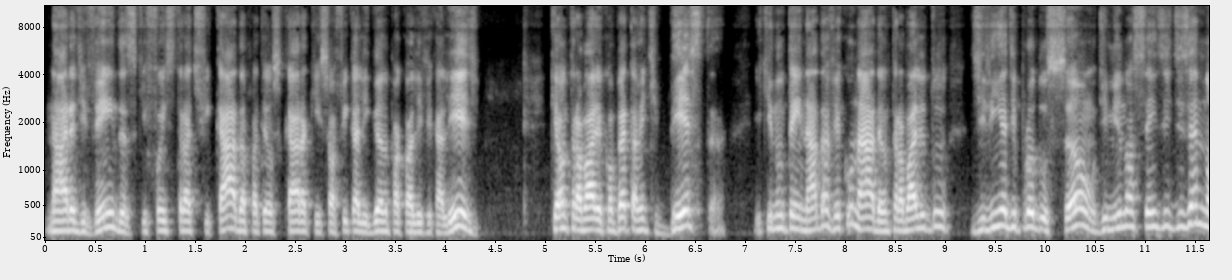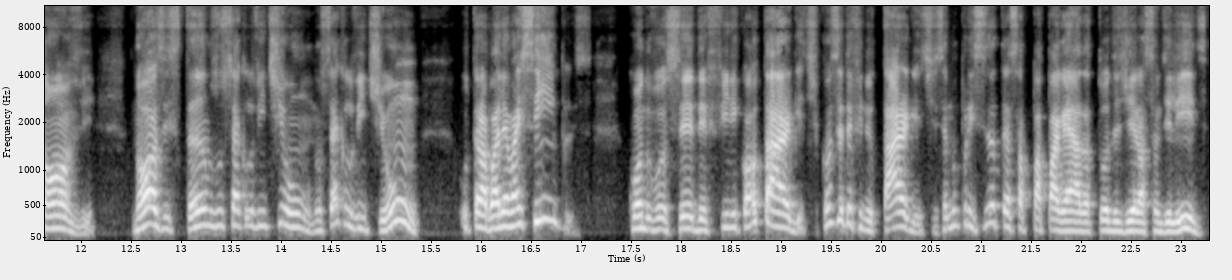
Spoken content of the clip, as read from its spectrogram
na área de vendas, que foi estratificada para ter os caras que só fica ligando para qualificar lead, que é um trabalho completamente besta, e que não tem nada a ver com nada. É um trabalho do, de linha de produção de 1919. Nós estamos no século XXI. No século XXI, o trabalho é mais simples. Quando você define qual é o target. Quando você define o target, você não precisa ter essa papagaiada toda de geração de leads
